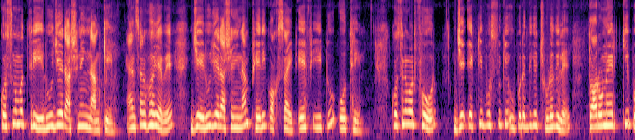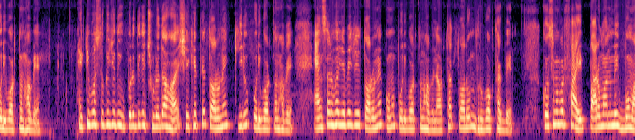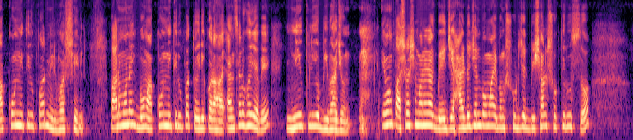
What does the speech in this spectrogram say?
কোশ্চেন নম্বর থ্রি রুজের রাসায়নিক নাম কি? অ্যান্সার হয়ে যাবে যে রুজের রাসায়নিক নাম ferric oxide F E two O three question number four, যে একটি বস্তুকে উপরের দিকে ছুড়ে দিলে ত্বরণের কি পরিবর্তন হবে? একটি বস্তুকে যদি উপরের দিকে ছুড়ে দেওয়া হয়, সেক্ষেত্রে ত্বরণে কীরূপ পরিবর্তন হবে? অ্যান্সার হয়ে যাবে যে ত্বরণে কোনো পরিবর্তন হবে না, অর্থাৎ ত্বরণ ধ্রুবক থাকবে। কোশ্চেন নম্বর ফাইভ পারমাণবিক বোমা কোন নীতির উপর নির্ভরশীল? পারমাণবিক বোমা কোন নীতির উপর তৈরি করা হয়? অ্যান্সার হয়ে যাবে নিউক্লিয় বিভাজন। এবং পাশাপাশি মনে রাখবে যে হাইড্রোজেন বোমা এবং সূর্যের বিশাল শক্তির উৎস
